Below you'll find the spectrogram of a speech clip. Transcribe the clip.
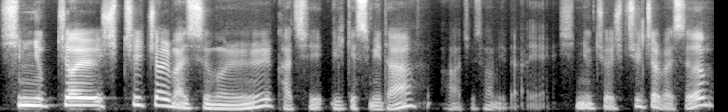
16절 17절 말씀을 같이 읽겠습니다. 아 죄송합니다. 예, 16절 17절 말씀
